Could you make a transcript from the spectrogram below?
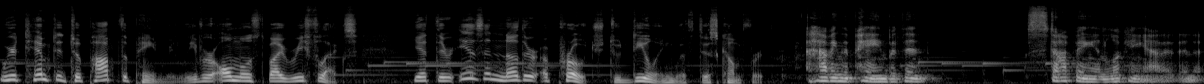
We're tempted to pop the pain reliever almost by reflex, yet there is another approach to dealing with discomfort. Having the pain, but then stopping and looking at it in a,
